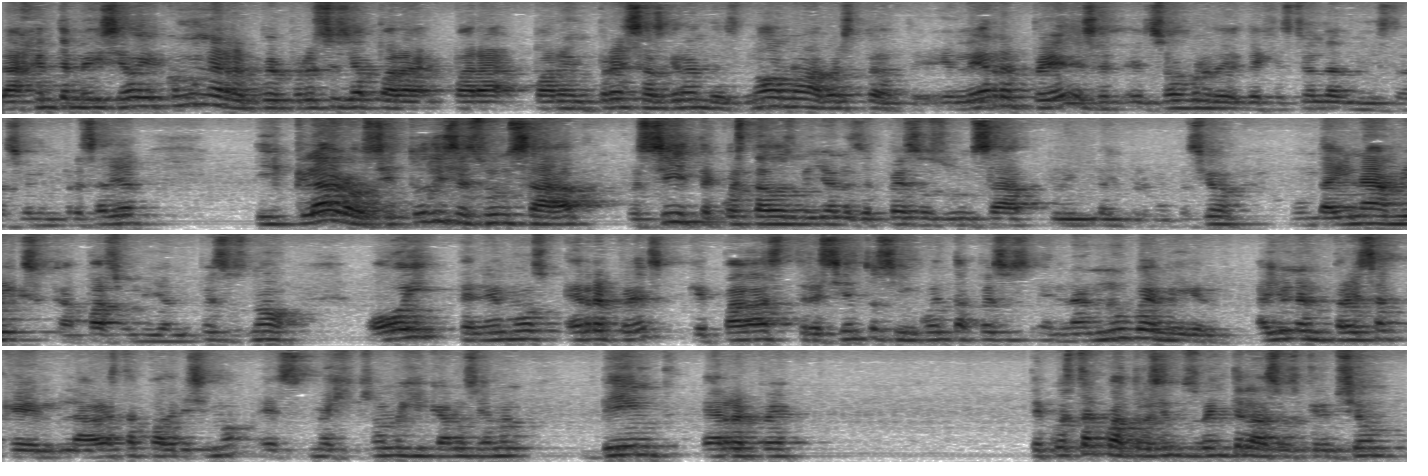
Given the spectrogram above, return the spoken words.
la gente me dice, oye, ¿cómo un RP? Pero eso es ya para, para, para empresas grandes. No, no, a ver, espérate. El RP es el, software de, gestión de administración empresarial. Y claro, si tú dices un SAP, pues sí, te cuesta dos millones de pesos un SAP la implementación. Un Dynamics, capaz un millón de pesos. No, hoy tenemos RPs que pagas 350 pesos en la nube, Miguel. Hay una empresa que la verdad está padrísimo, es, son mexicanos, se llaman Bint RP te cuesta 420 la suscripción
